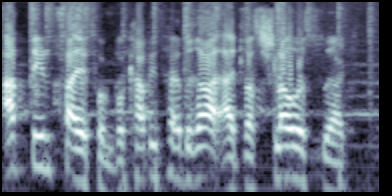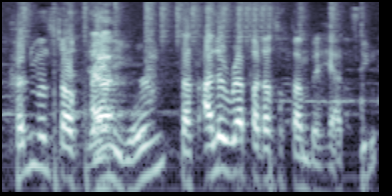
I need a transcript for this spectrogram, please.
ab dem Zeitpunkt, wo Capital Bra etwas Schlaues sagt, können wir uns darauf Ja. einigen, dass alle Rapper das auch dann beherzigen.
